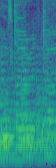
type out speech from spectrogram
whose paradise.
